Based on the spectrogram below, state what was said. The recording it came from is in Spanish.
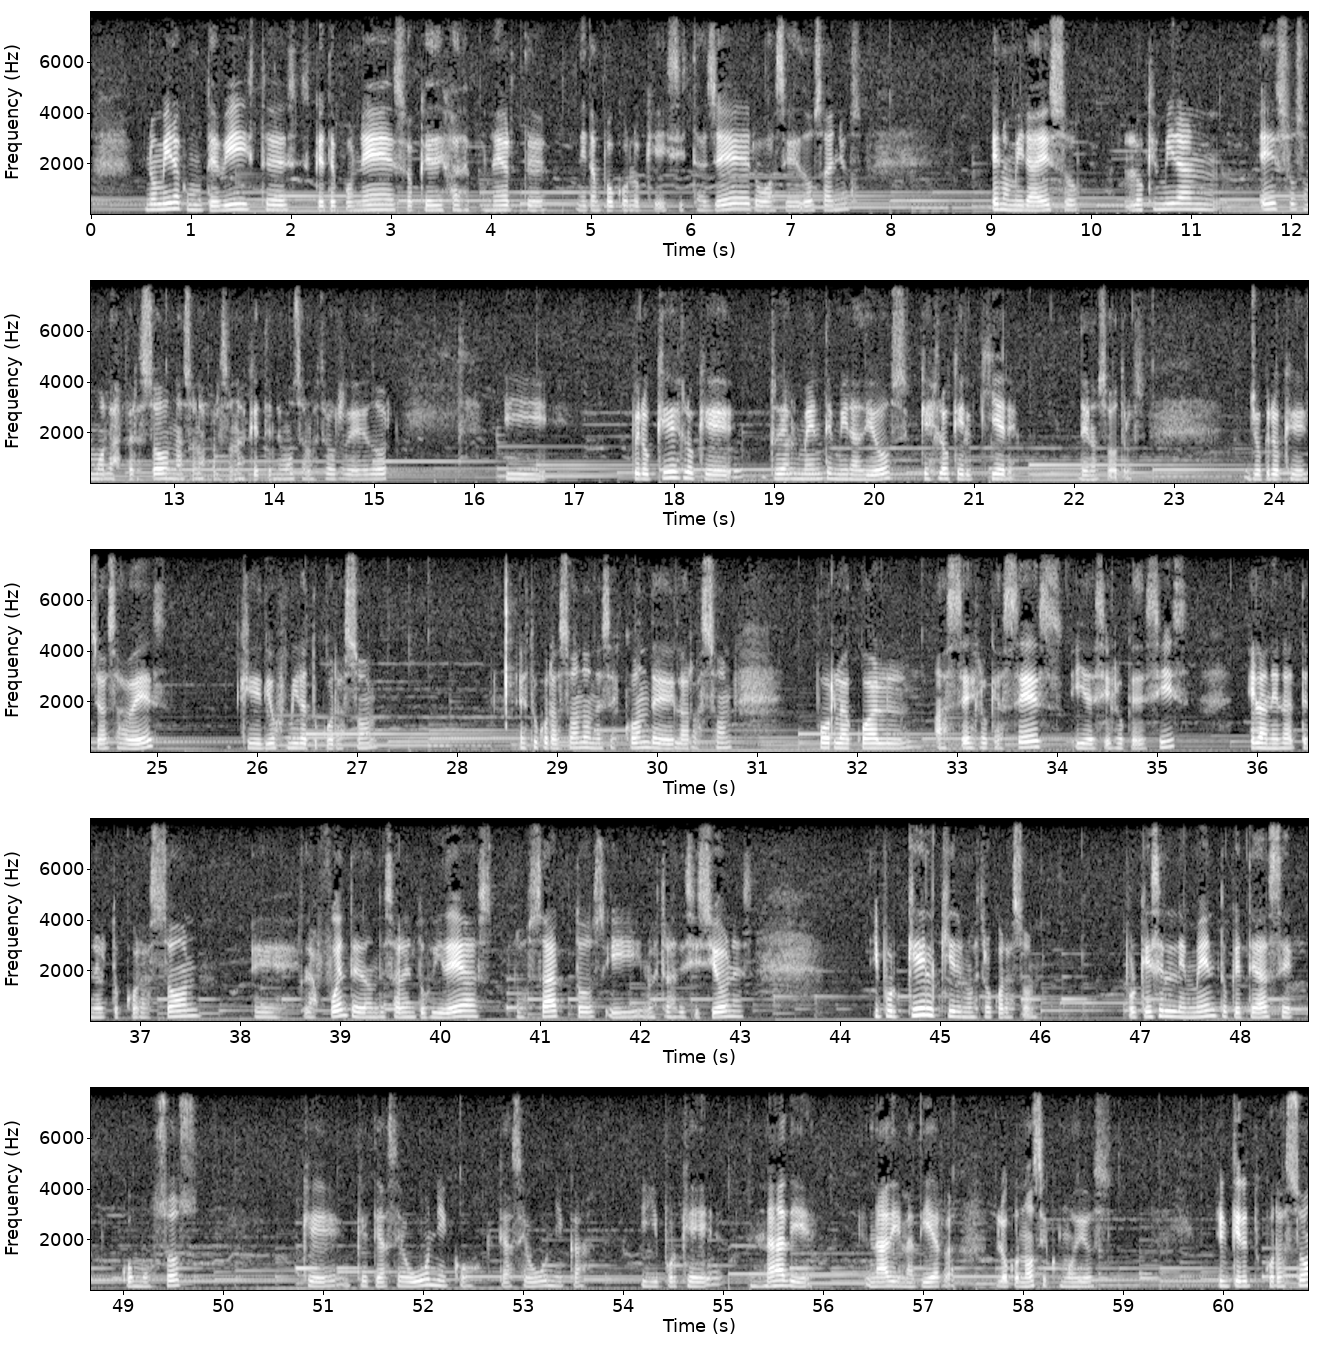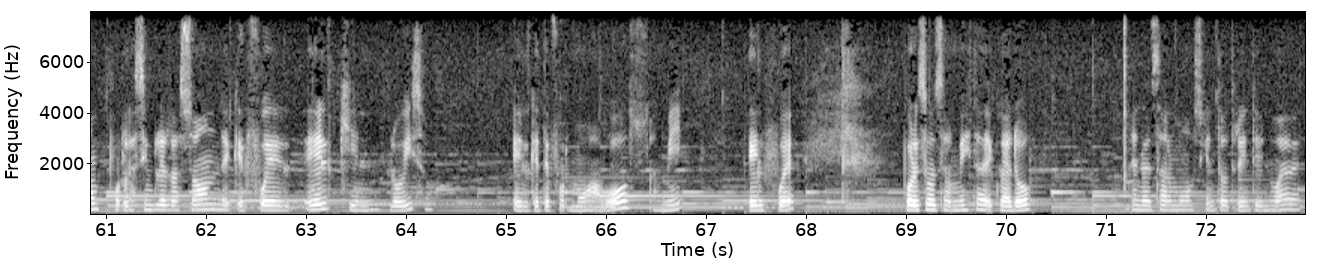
No mira cómo te vistes, qué te pones o qué dejas de ponerte, ni tampoco lo que hiciste ayer o hace dos años. Él no mira eso. Lo que miran eso somos las personas, son las personas que tenemos a nuestro alrededor. Y pero ¿qué es lo que realmente mira Dios? ¿Qué es lo que Él quiere de nosotros? Yo creo que ya sabes que Dios mira tu corazón. Es tu corazón donde se esconde la razón por la cual haces lo que haces y decís lo que decís. Él anhela tener tu corazón, eh, la fuente de donde salen tus ideas, los actos y nuestras decisiones. ¿Y por qué Él quiere nuestro corazón? porque es el elemento que te hace como sos, que, te hace único, que te hace única, y porque nadie, nadie en la tierra lo conoce como Dios. Él quiere tu corazón por la simple razón de que fue Él quien lo hizo, el que te formó a vos, a mí, Él fue. Por eso el salmista declaró en el Salmo 139,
